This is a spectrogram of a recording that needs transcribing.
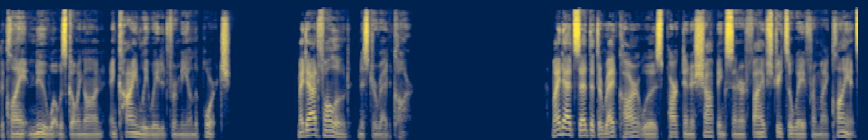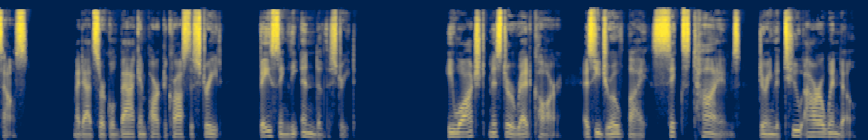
The client knew what was going on and kindly waited for me on the porch. My dad followed Mr. Red Car. My dad said that the red car was parked in a shopping center five streets away from my client's house. My dad circled back and parked across the street, facing the end of the street. He watched Mr. Red Car as he drove by six times during the two hour window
